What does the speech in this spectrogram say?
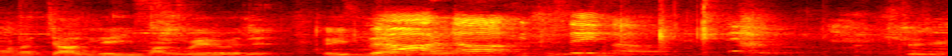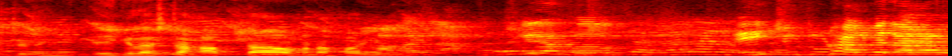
মনে হচ্ছে আজকে এই মাখবে এবারে এই দেখ। এই গ্লাসটা হাফটা ওখানে হয়নি। এই চুটু ঢালবে দাঁড়াও।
